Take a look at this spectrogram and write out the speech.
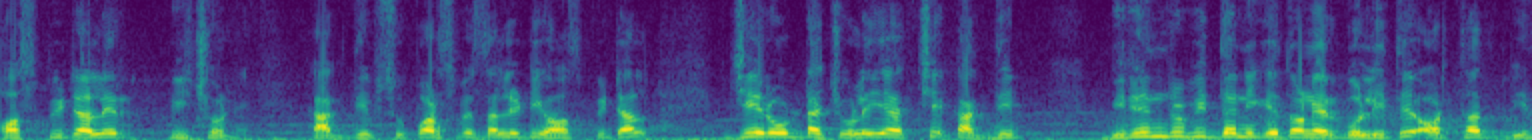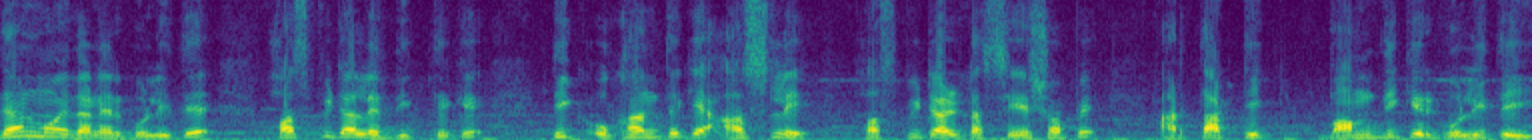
হসপিটালের পিছনে। Kakdwip super speciality hospital. যে রোডটা চলে যাচ্ছে কাকদ্বীপ বীরেন্দ্র বিদ্যানিকেতনের গলিতে, অর্থাৎ বিধান ময়দানের গলিতে, হসপিটালের দিক থেকে। ঠিক ওখান থেকে আসলে হসপিটালটা শেষ হবে, আর তার ঠিক বাম দিকের গলিতেই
